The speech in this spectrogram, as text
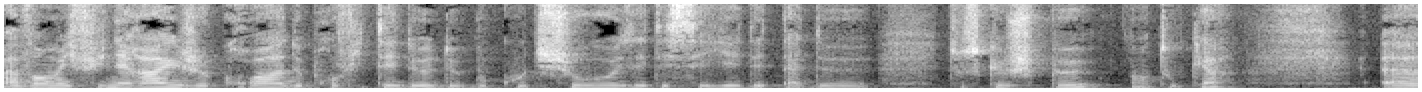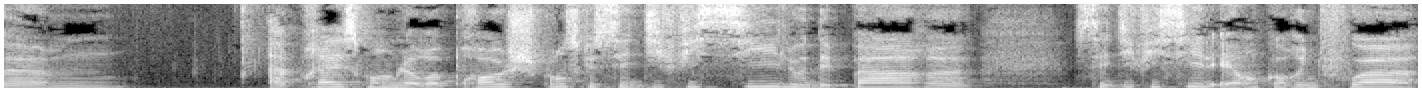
avant mes funérailles, je crois, de profiter de, de beaucoup de choses et d'essayer des tas de tout ce que je peux, en tout cas. Euh, après, est-ce qu'on me le reproche? Je pense que c'est difficile au départ. Euh, c'est difficile. Et encore une fois,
